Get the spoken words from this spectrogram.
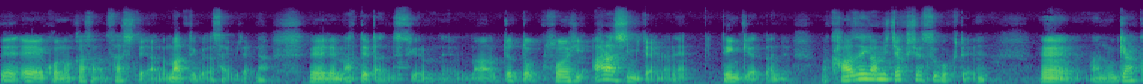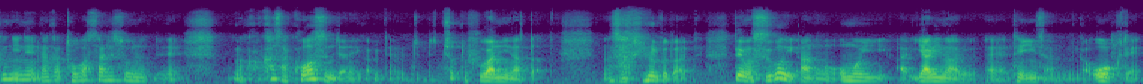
で、えー、この傘をさしてあの待ってくださいみたいな、えー、で待ってたんですけどもね、まあちょっとその日嵐みたいなね、天気やったんで、まあ、風がめちゃくちゃすごくてね、えー、あの逆にね、なんか飛ばされそうになってね、なんか傘壊すんじゃねえかみたいな、ちょっと不安になった。そういうことがあって。でもすごいあの思いやりのある、えー、店員さんが多くて、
